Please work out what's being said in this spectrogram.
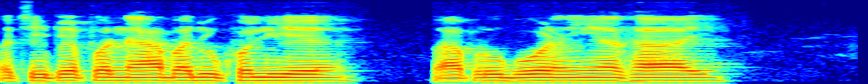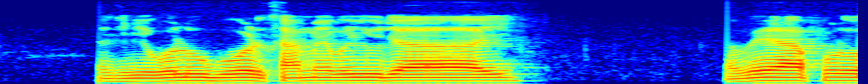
પછી પેપરને આ બાજુ ખોલીએ. આપણું ગોળ અહીંયા થાય, પછી ઓલું ગોળ સામે વયું જાય. હવે આપણો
